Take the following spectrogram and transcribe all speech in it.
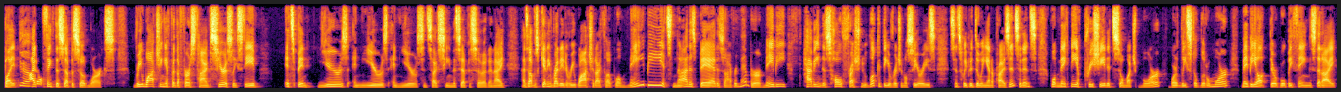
But I don't think this episode works. Rewatching it for the first time, seriously, Steve, it's been years and years and years since I've seen this episode. And I, as I was getting ready to rewatch it, I thought, well, maybe it's not as bad as I remember. Maybe having this whole fresh new look at the original series, since we've been doing Enterprise Incidents, will make me appreciate it so much more, or at least a little more. Maybe uh, there will be things that I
